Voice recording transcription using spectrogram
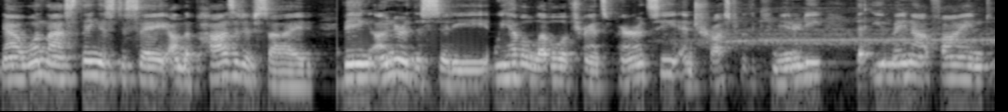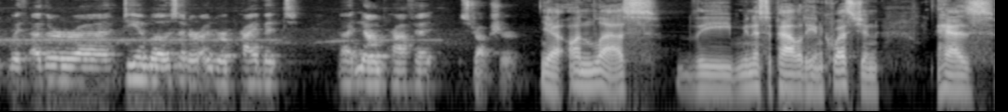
Now, one last thing is to say on the positive side, being under the city, we have a level of transparency and trust with the community that you may not find with other uh, DMOs that are under a private uh, nonprofit structure. Yeah, unless the municipality in question has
